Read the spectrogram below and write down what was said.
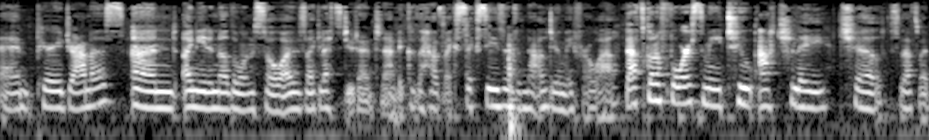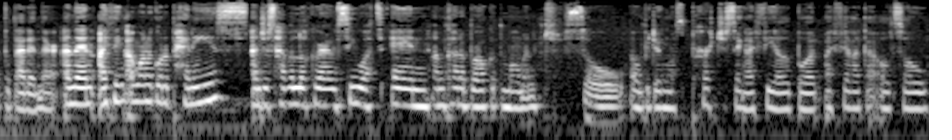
um, period dramas and I need another one so I was like let's do Downton Abbey because it has like six seasons and that'll do me for a while. That's gonna force me to actually chill so that's why I put that in there. And then I think I want to go to Penneys and just have a look around see what's in. I'm kind of broke at the moment so I won't be doing much purchasing I feel but I feel like I also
